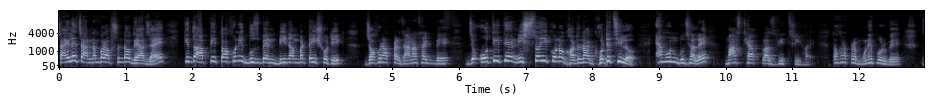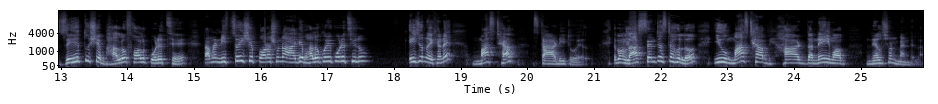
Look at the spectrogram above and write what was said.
চাইলে চার নাম্বার অপশনটাও দেওয়া যায়, কিন্তু আপনি তখনই বুঝবেন বি নাম্বারটাই সঠিক যখন আপনার জানা থাকবে যে অতীতে নিশ্চয়ই কোনো ঘটনা ঘটেছিল, এমন বুঝালে must have plus V three হয়। তখন আপনার মনে পড়বে, যেহেতু সে ভালো ফল করেছে, তার মানে নিশ্চয়ই সে পড়াশোনা আগে ভালো করে করেছিল। এই জন্য এখানে মাস্ট হ্যাভ স্টাডিড ওয়েল এবং লাস্ট সেন্টেন্সটা হলো you must have heard the name of Nelson Mandela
